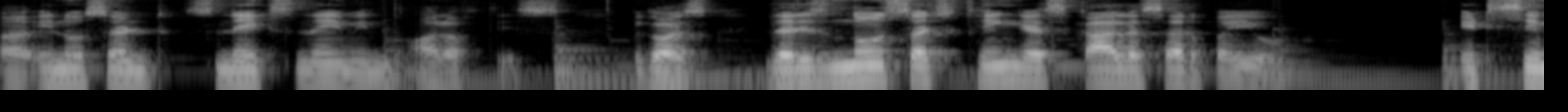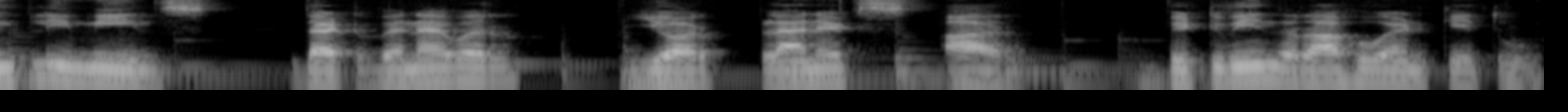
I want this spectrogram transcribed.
uh, innocent snake's name in all of this because there is no such thing as Kala Sarpa Yoga. It simply means that whenever your planets are between Rahu and Ketu,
